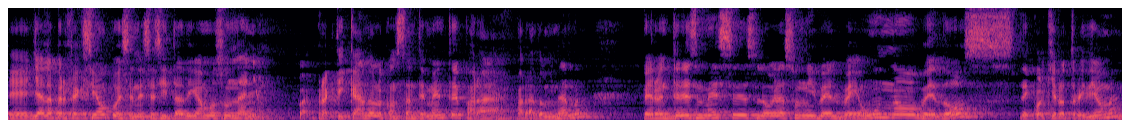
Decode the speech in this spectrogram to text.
Eh, ya la perfección, pues se necesita, digamos, un año practicándolo constantemente para, para dominarlo. Pero en tres meses logras un nivel B1, B2 de cualquier otro idioma.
